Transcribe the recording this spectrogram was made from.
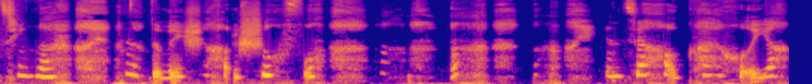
青儿弄得为师好舒服，人家好快活呀！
